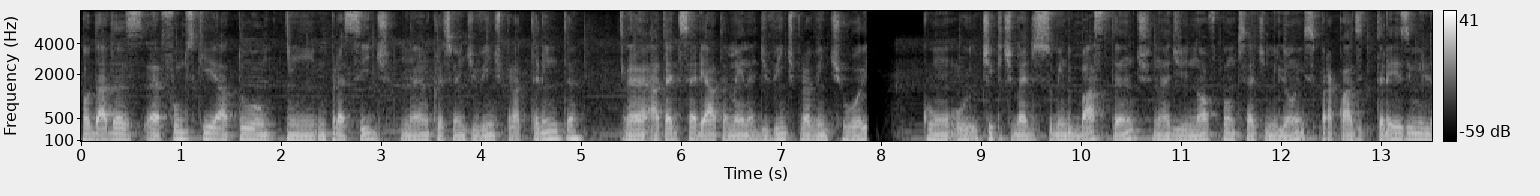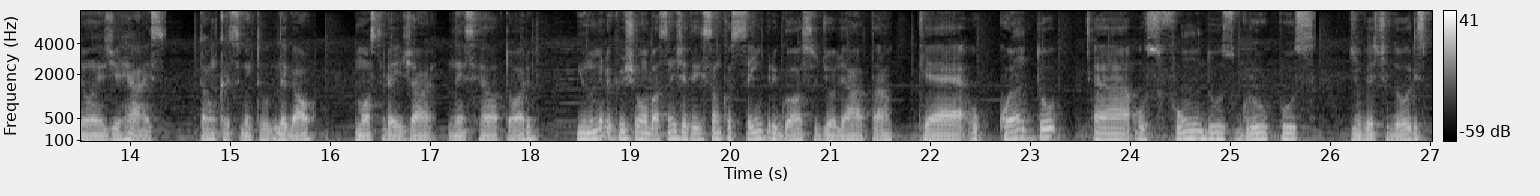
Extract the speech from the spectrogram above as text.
Rodadas, é, fundos que atuam em, em pre-seed, né, um crescimento de 20 para 30, é, até de série A também, né, de 20 para 28, com o ticket médio subindo bastante, né, de 9,7 milhões para quase 13 milhões de reais. Então, um crescimento legal, mostra aí já nesse relatório. E o um número que me chamou bastante atenção, que eu sempre gosto de olhar, tá? Que é o quanto uh, os fundos, grupos de investidores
